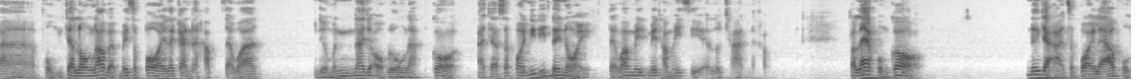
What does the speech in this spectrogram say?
อ่าผมจะลองเล่าแบบไม่ spoil แล้วกันนะครับ แต่ว่าเดี๋ยวมันน่าจะออกโรงละก็ อาจจะ spoil นิดๆหน่อยๆแต่ว่าไม่ไม่ทำให้เสียรสชาตินะครับ ตอนแรกผมก็ เนื่องจากอ่าน spoil แล้ว ผม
